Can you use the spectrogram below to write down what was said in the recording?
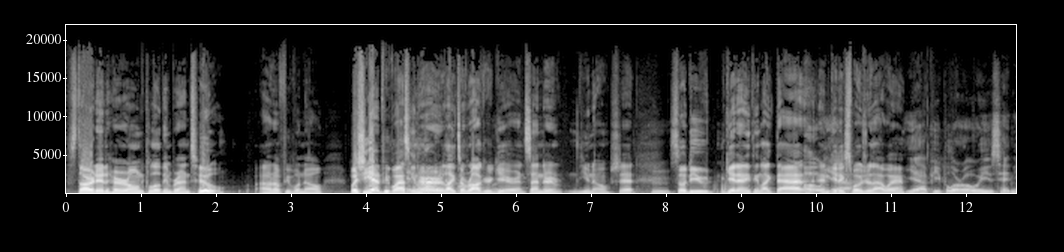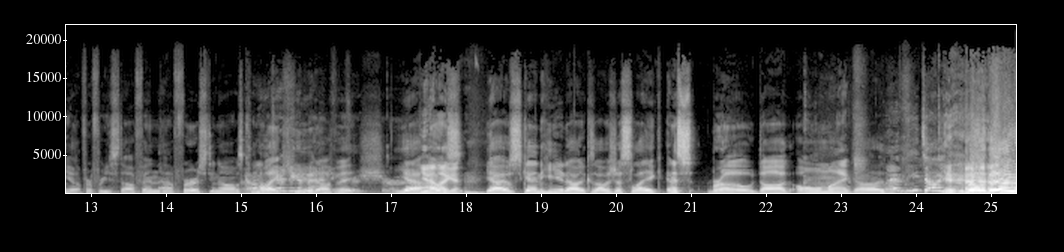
started her own clothing brand too. I don't know if people know, but she had people asking her like to rock her gear and send her, you know, shit. Hmm. So, do you get anything like that Oh, and get exposure that way? Yeah, people are always hitting you up for free stuff, and at first, you know, I was kind of like try to take heated off it. sure. Yeah, You I didn't like was, it? Yeah, I was getting heated out because I was just like, and it's bro, dog. Oh my god. Let me tell you. Bro, there are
